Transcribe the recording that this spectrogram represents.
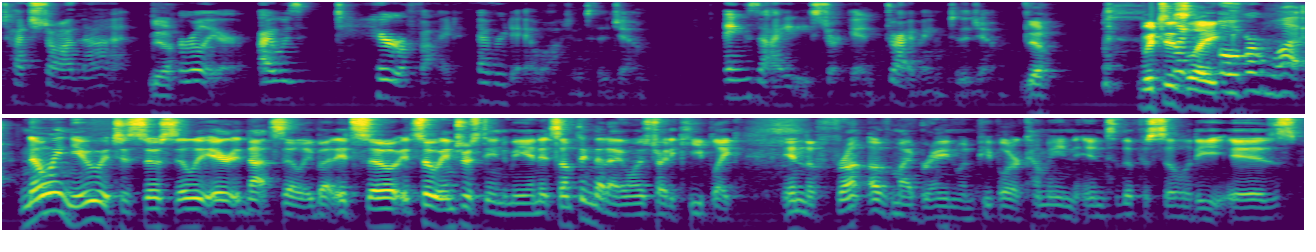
touched on that Yeah. earlier. I was terrified every day I walked into the gym, anxiety stricken driving to the gym. Yeah. Which is like, over what? knowing you it's just so silly or not silly but it's so it's so interesting to me and it's something that i always try to keep like in the front of my brain when people are coming into the facility is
